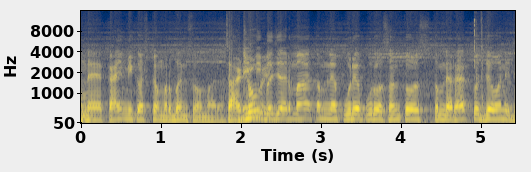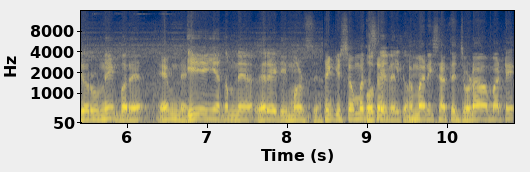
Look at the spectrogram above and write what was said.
અને કાયમી કસ્ટમર બનશો અમારા. સાડીની બજારમાં તમને પૂરેપૂરો સંતોષ તમને રાજકોટ જવાની જરૂર નહીં પડે. એમ ને. એ અહીંયા તમને વેરાયટી મળશે. Thank you so much sir welcome અમારી સાથે જોડાવા માટે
